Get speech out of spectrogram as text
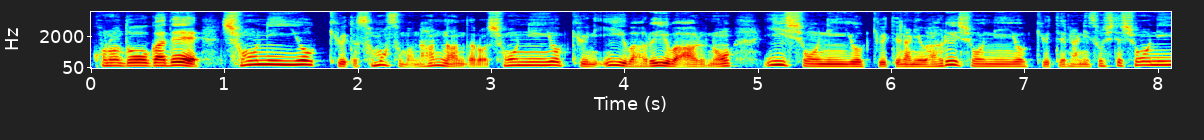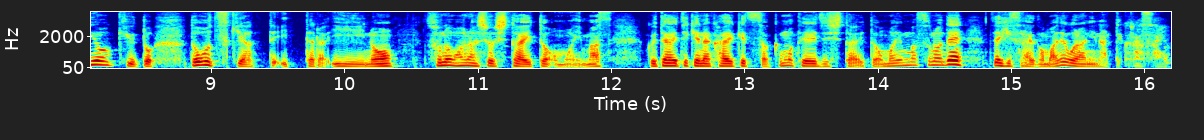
この動画で承認欲求ってそもそも何なんだろう？承認欲求にいい悪いはあるの？いい承認欲求って何？悪い承認欲求って何？そして承認欲求とどう付き合っていったらいいの？そのお話をしたいと思います。具体的的な解決策も提示したいと思いますので、ぜひ最後までご覧になってください。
